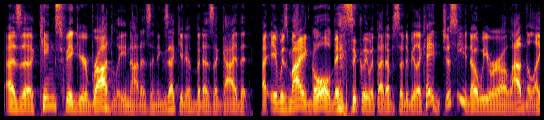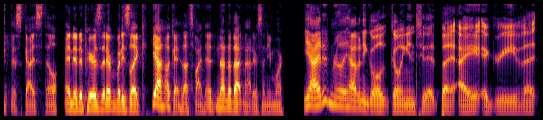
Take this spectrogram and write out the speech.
as a king's figure broadly, not as an executive, but as a guy that uh, it was my goal basically with that episode to be like, hey, just so you know, we were allowed to like this guy still, and it appears that everybody's like, yeah, okay, that's fine. None of that matters anymore. Yeah, I didn't really have any goal going into it, but I agree that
